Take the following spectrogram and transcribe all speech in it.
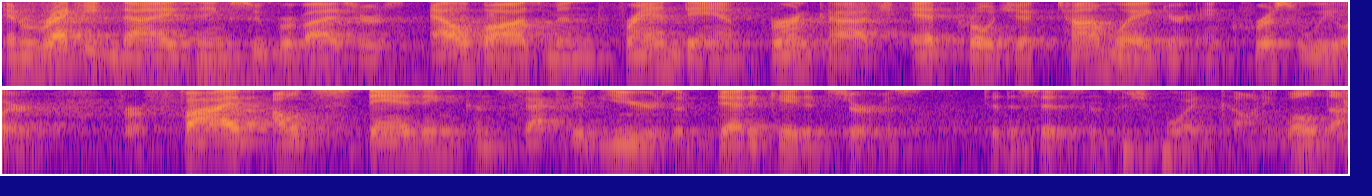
in recognizing Supervisors Al Bosman, Fran Damp, Vern Koch, Ed Projek, Tom Wagner, and Chris Wheeler for five outstanding consecutive years of dedicated service to the citizens of Sheboygan County. Well done.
